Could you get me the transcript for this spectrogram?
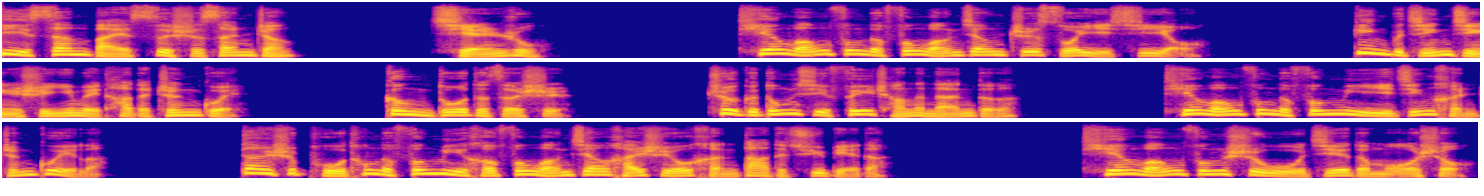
第三百四十三章潜入。天王峰的蜂王浆之所以稀有，并不仅仅是因为它的珍贵，更多的则是这个东西非常的难得。天王峰的蜂蜜已经很珍贵了，但是普通的蜂蜜和蜂王浆还是有很大的区别的。天王蜂是五阶的魔兽，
